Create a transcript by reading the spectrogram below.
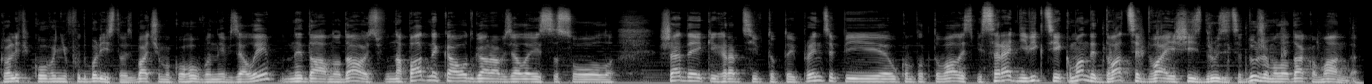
кваліфіковані футболісти. Ось бачимо, кого вони взяли недавно. Да, ось нападника Отгара взяли із Сосоло. Ще деяких гравців, тобто, і в принципі, укомплектувались. І середній вік цієї команди 22,6, друзі. Це дуже молода команда.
